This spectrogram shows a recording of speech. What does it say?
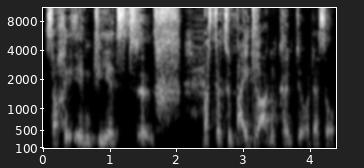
Sache irgendwie jetzt äh, was dazu beitragen könnte oder so.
